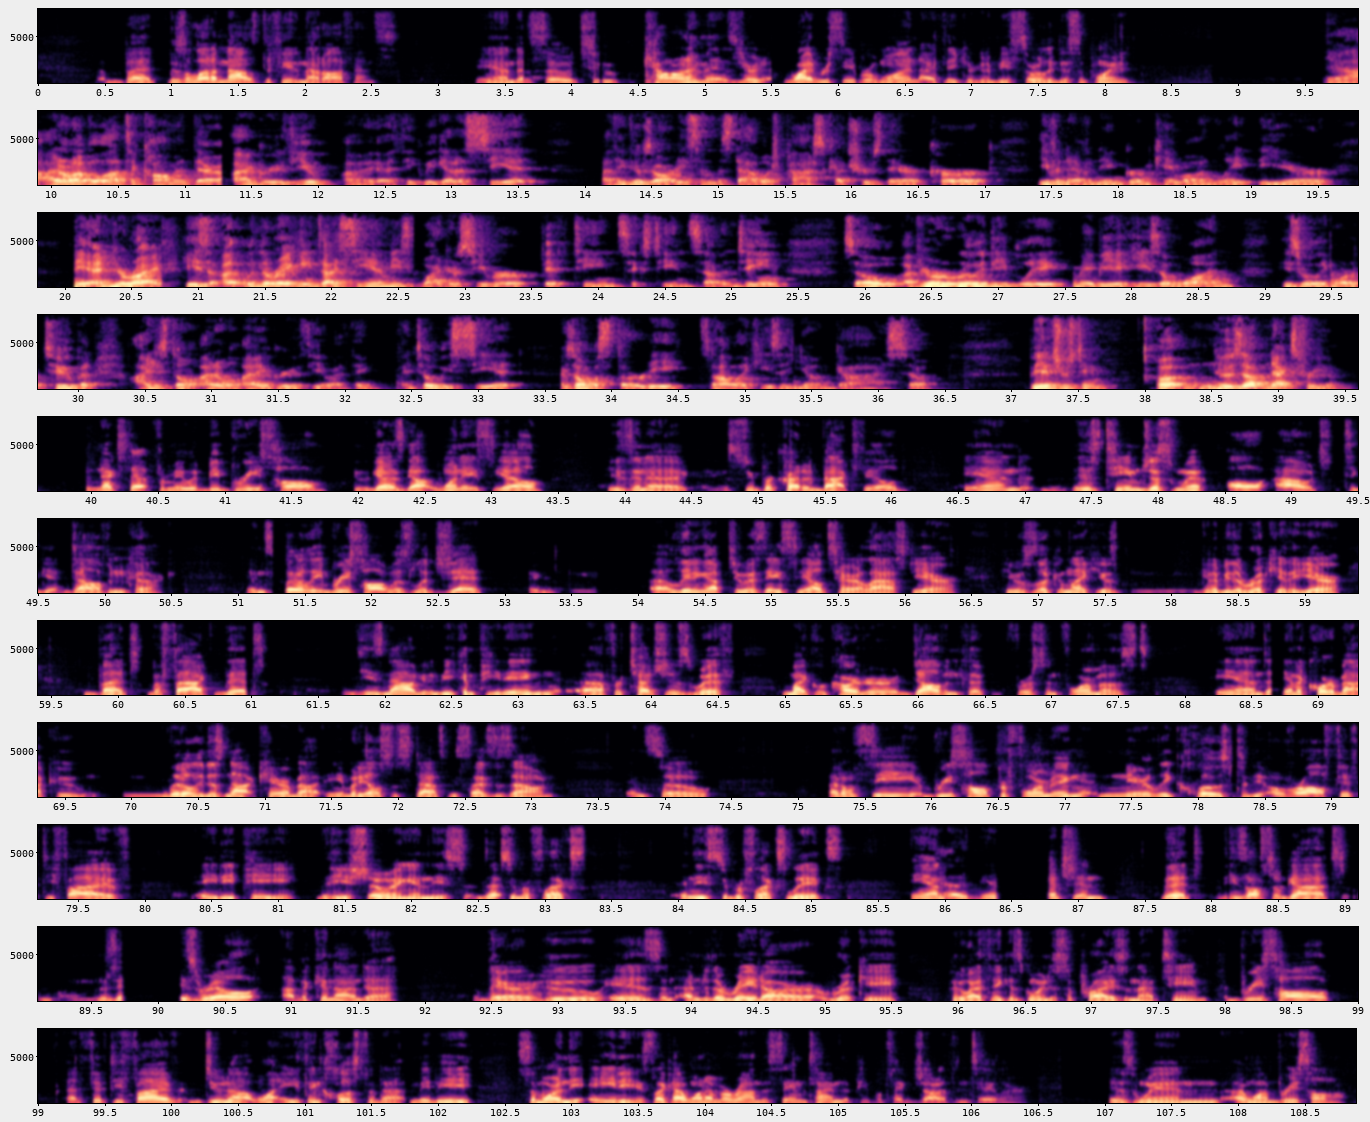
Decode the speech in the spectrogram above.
But there's a lot of mouths to feed in that offense. And uh, so to count on him as your wide receiver one, I think you're going to be sorely disappointed. Yeah, I don't have a lot to comment there. I agree with you. I, I think we got to see it. I think there's already some established pass catchers there. Kirk, even Evan Engram came on late the year. And you're right. He's uh, in the rankings I see him, he's wide receiver 15, 16, 17. So if you're a really deep league, maybe he's a one, he's really more a two. But I just don't, I don't, I agree with you. I think until we see it, he's almost 30. It's not like he's a young guy. So be interesting. Well, who's up next for you? Next up for me would be Breece Hall. The guy's got one ACL. He's in a super crowded backfield and his team just went all out to get Dalvin Cook. And clearly, Breece Hall was legit uh, leading up to his ACL tear last year. He was looking like he was going to be the rookie of the year. But the fact that he's now going to be competing uh, for touches with Michael Carter, Dalvin Cook, first and foremost, and, and a quarterback who literally does not care about anybody else's stats besides his own. And so I don't see Breece Hall performing nearly close to the overall 55 ADP that he's showing in these Superflex in these super flex leagues. And Yeah. uh, you know, mention that he's also got Israel Abanikanda there, who is an under the radar rookie who I think is going to surprise in that team. Breece Hall at 55, do not want anything close to that. Maybe somewhere in the 80s. Like I want him around the same time that people take Jonathan Taylor, is when I want Breece Hall.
